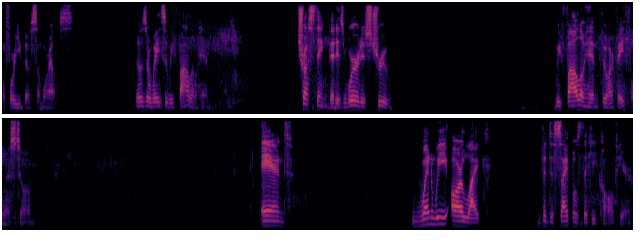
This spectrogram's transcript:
before you go somewhere else. Those are ways that we follow him. Trusting that his word is true. We follow him through our faithfulness to him. And when we are like the disciples that he called here,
